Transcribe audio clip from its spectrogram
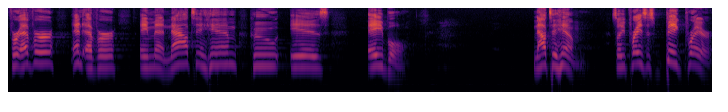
forever and ever. Amen. Now to him who is able. Now to him. So he prays this big prayer,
